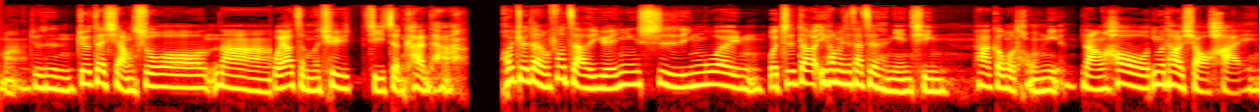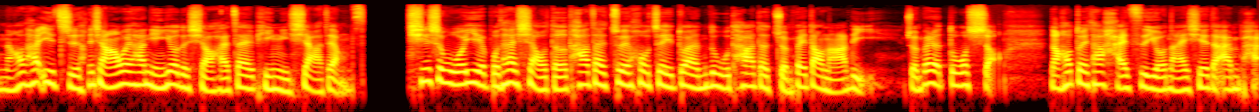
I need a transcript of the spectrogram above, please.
嘛，就是就在想说，那我要怎么去急诊看他？我会觉得很复杂的原因，是因为我知道，一方面是他真的很年轻，他跟我同年，然后因为他有小孩，然后他一直很想要为他年幼的小孩再拼一下这样子。其实我也不太晓得他在最后这一段路他的准备到哪里，准备了多少，然后对他孩子有哪一些的安排，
